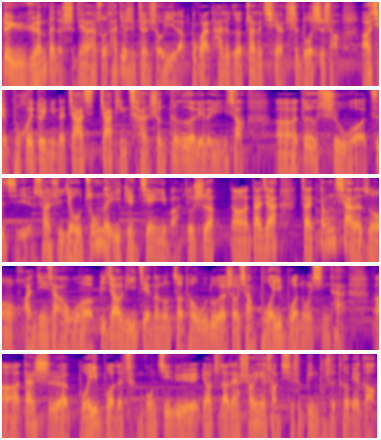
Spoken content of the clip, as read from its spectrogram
对于原本的时间来说，它就是正收益的，不管它这个赚的钱是多是少，而且不会对你的家家庭产生更恶劣的影响。呃，这是我自己算是由衷的一点建议吧，就是呃，大家在当下的这种环境下，我比较理解那种走投无路的时候想搏一。搏那种心态，呃，但是搏一搏的成功几率，要知道在商业上其实并不是特别高，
